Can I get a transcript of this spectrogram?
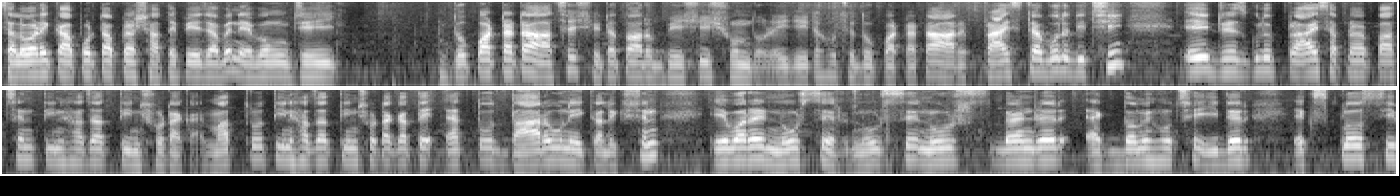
সালোয়ারের কাপড়টা আপনার সাথে পেয়ে যাবেন এবং যেই দোপাট্টাটা আছে, সেটা তো আরও বেশি সুন্দর। এই যে এটা হচ্ছে দোপাট্টাটা। আর প্রাইসটা বলে দিচ্ছি, এই ড্রেসগুলোর প্রাইস আপনারা পাচ্ছেন তিন হাজার তিনশো টাকায়। মাত্র তিন হাজার তিনশো টাকাতে এত দারুণ এই কালেকশন। এবারে নোটসের, নোটসে, নোটস ব্র্যান্ডের একদমই হচ্ছে ঈদের এক্সক্লুসিভ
